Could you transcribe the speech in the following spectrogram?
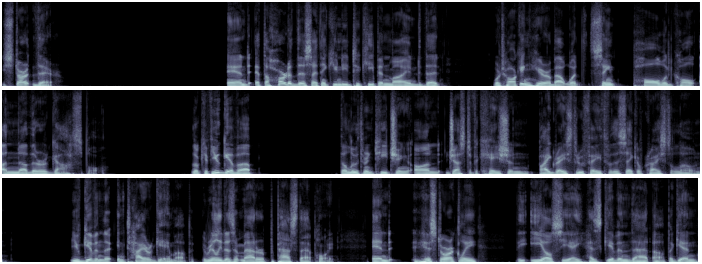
You start there. And at the heart of this, I think you need to keep in mind that we're talking here about what St. Paul would call another gospel. Look, if you give up the Lutheran teaching on justification by grace through faith for the sake of Christ alone, you've given the entire game up. It really doesn't matter past that point. And historically, the ELCA has given that up. Again,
